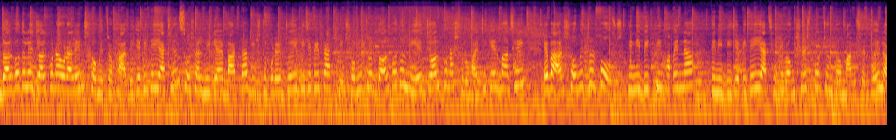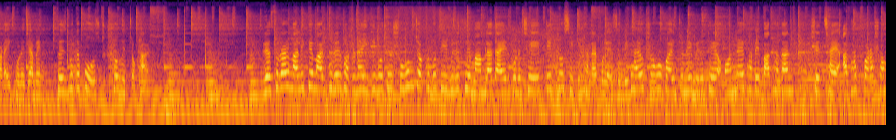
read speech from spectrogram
দলবদলে জল্পনা ওড়ালেন সৌমিত্র খা বিজেপিতেই আছেন সোশ্যাল মিডিয়ায় বার্তা। বিষ্ণুপুরের জয়ী বিজেপি প্রার্থী সৌমিত্রর দলবদল নিয়ে জল্পনা শুরু হয়। ঠিক এর মাঝেই এবার সৌমিত্রর পোস্ট। তিনি বিক্রি হবেন না, তিনি বিজেপিতেই আছেন এবং শেষ পর্যন্ত মানুষের হয়ে লড়াই করে যাবেন। ফেসবুকে পোস্ট সৌমিত্র খার রেস্তোরাঁর মালিককে মারধরের ঘটনায় ইতিমধ্যে সোহম চক্রবর্তীর বিরুদ্ধে মামলা দায়ের করেছে টেকনো সিটি থানার পুলিশ। বিধায়ক সহ কয়েকজনের বিরুদ্ধে অন্যায়ভাবে বাধা দান, স্বেচ্ছায় আঘাত করা সহ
